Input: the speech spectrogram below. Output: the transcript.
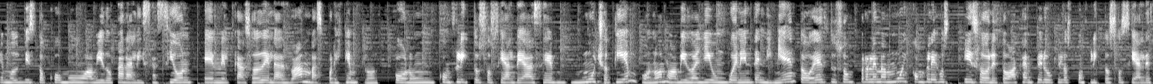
hemos visto cómo ha habido paralización en el caso de las bambas, por ejemplo, por un conflicto social de hace mucho tiempo, ¿no? No ha habido allí un buen entendimiento. Estos son problemas muy complejos y sobre todo acá en Perú que los conflictos sociales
